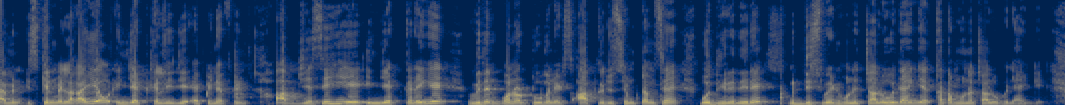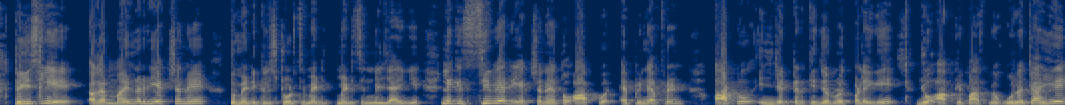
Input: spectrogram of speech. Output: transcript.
आई मीन स्किन में लगाइए और इंजेक्ट कर लीजिए एपिनेफ्रिन आप जैसे ही ये इंजेक्ट करेंगे विद इन वन और टू मिनट्स आपके जो सिम्टम्स हैं, वो धीरे धीरे डिसवेड होने चालू हो जाएँगे, खत्म होना चालू हो जाएँगे। तो इसलिए अगर माइनर रिएक्शन है तो मेडिकल स्टोर से मेडिसिन मिल जाएगी। लेकिन सीवियर रिएक्शन है तो आपको एपिनेफ्रिन ऑटो इंजेक्टर की ज़रूरत पड़ेगी, जो आपके पास में होना चाहिए।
